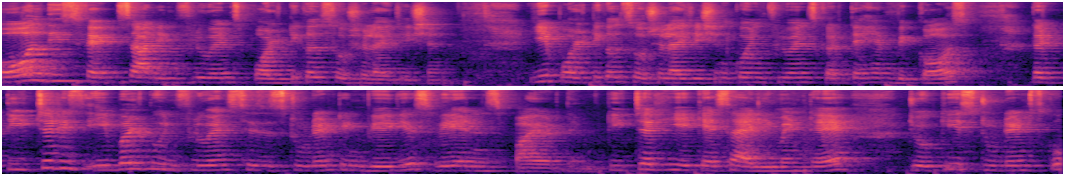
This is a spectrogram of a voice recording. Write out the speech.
all these facts are influence political socialization ये पॉलिटिकल सोशलाइजेशन को इन्फ्लुएंस करते हैं because the teacher is able to influence his student in various way and inspire them teacher ही एक ऐसा एलिमेंट है जो कि स्टूडेंट्स को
